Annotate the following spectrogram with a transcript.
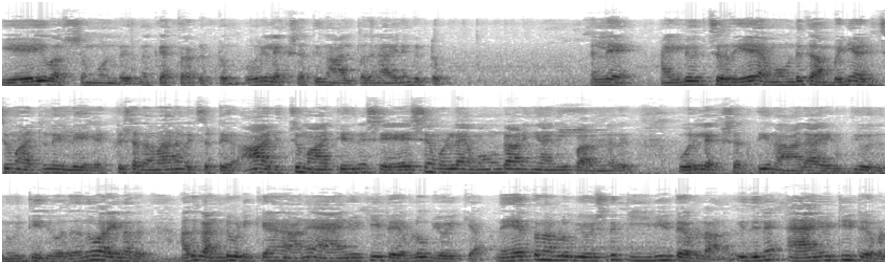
ഏഴ് വർഷം കൊണ്ട് നിങ്ങൾക്ക് എത്ര കിട്ടും? ഒരു ലക്ഷത്തി നാൽപ്പതിനായിരം കിട്ടും. അല്ലേ? അതിലൊരു ചെറിയ എമൗണ്ട് കമ്പനി അടിച്ചു മാറ്റണില്ലേ? എട്ട് ശതമാനം വെച്ചിട്ട്. ആ അടിച്ചു മാറ്റിയതിന് ശേഷമുള്ള ആണ് ഞാൻ ഈ പറഞ്ഞത്. ഒരു ലക്ഷത്തി നാലായിരത്തി ഒരുന്നൂറ്റി ഇരുപത് എന്ന് പറയുന്നത്. അത് കണ്ടുപിടിക്കാനാണ് ആനുവിറ്റി ടേബിൾ ഉപയോഗിക്കുക. നേരത്തെ നമ്മൾ ഉപയോഗിച്ചത് പി വി ടേബിൾ ആണ്. ഇതിന് ആനുവിറ്റി ടേബിൾ.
